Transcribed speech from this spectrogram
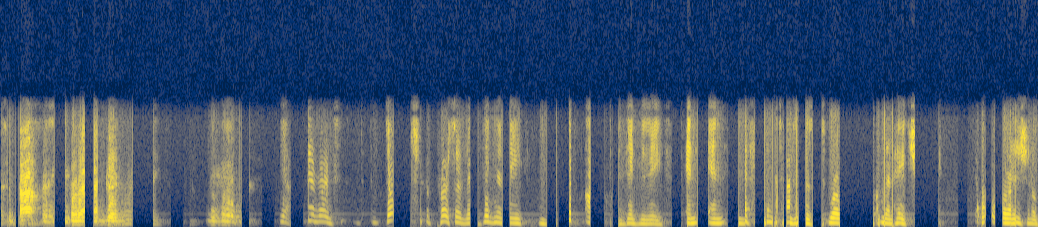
reciprocity for that good behavior. Yeah. In other words, don't strip a person of their dignity, give up their dignity, and and that sometimes is where the paycheck or additional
